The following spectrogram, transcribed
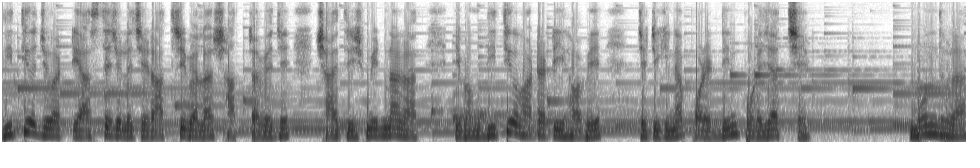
দ্বিতীয় জোয়ারটি আসতে চলেছে রাত্রিবেলা সাতটা বেজে সাঁত্রিশ মিনিট নাগাদ এবং দ্বিতীয় ভাটাটি হবে যেটি কিনা পরের দিন পড়ে যাচ্ছে। বন্ধুরা,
